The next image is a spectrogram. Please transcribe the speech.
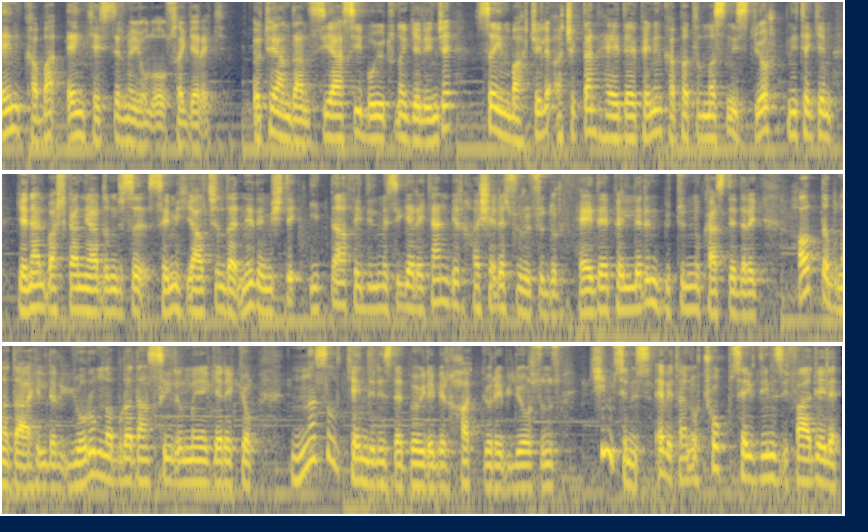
en kaba, en kestirme yolu olsa gerek. Öte yandan siyasi boyutuna gelince Sayın Bahçeli açıktan HDP'nin kapatılmasını istiyor. Nitekim Genel Başkan Yardımcısı Semih Yalçın da ne demişti? İtlaf edilmesi gereken bir haşere sürüsüdür. HDP'lilerin bütününü kastederek. Halk da buna dahildir. Yorumla buradan sıyrılmaya gerek yok. Nasıl kendinizde böyle bir hak görebiliyorsunuz? Kimsiniz? Evet hani o çok sevdiğiniz ifadeyle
